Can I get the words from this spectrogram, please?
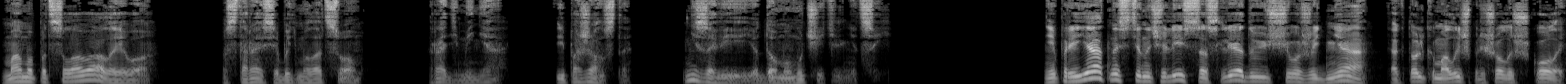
Мама поцеловала его. «Постарайся быть молодцом. Ради меня. И, пожалуйста, не зови ее домом учительницей». Неприятности начались со следующего же дня, как только малыш пришел из школы.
